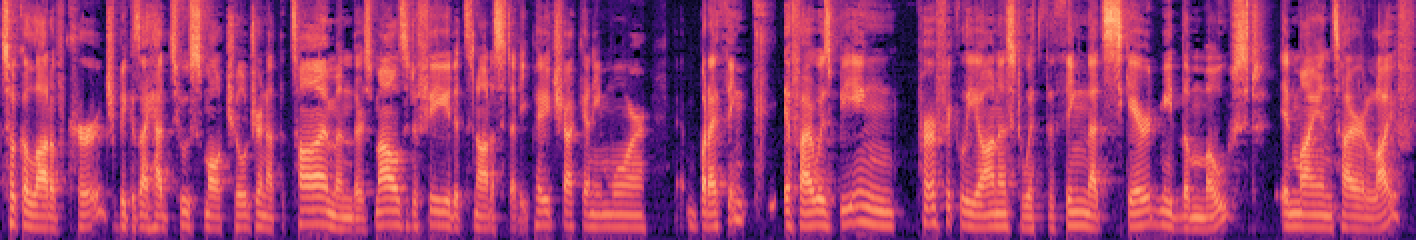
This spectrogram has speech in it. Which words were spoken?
took a lot of courage because I had two small children at the time and there's mouths to feed. It's not a steady paycheck anymore. But I think if I was being perfectly honest with the thing that scared me the most in my entire life,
